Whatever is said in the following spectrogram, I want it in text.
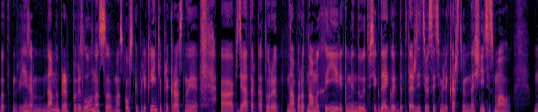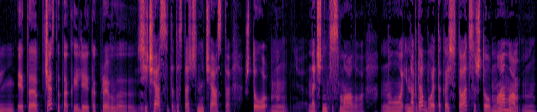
Вот, я не знаю, нам, например, повезло, у нас в московской поликлинике прекрасный а, педиатр, который, наоборот, нам их и рекомендует всегда и говорит, да подождите вы с этими лекарствами, начните с малого. Это часто так или, как правило... Сейчас это достаточно часто, что начните с малого. Но иногда бывает такая ситуация, что мама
